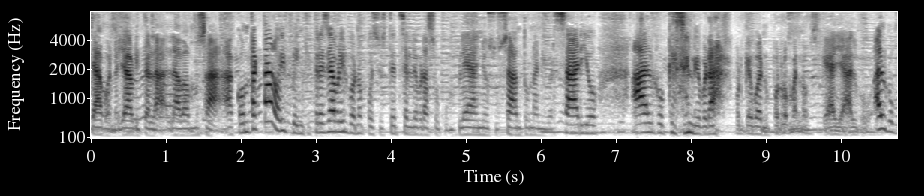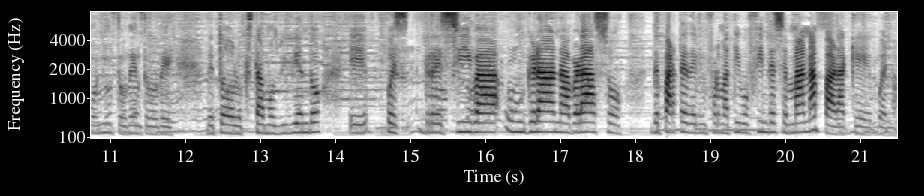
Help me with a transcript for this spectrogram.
Ya bueno, ya ahorita la, vamos a, contactar. Hoy, 23 de abril, bueno, pues si usted celebra su cumpleaños, su santo, un aniversario, algo que celebrar, porque bueno, por lo menos que haya algo, algo bonito dentro de, todo lo que estamos viviendo, eh, pues reciba un gran abrazo de parte del informativo fin de semana para que, bueno,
